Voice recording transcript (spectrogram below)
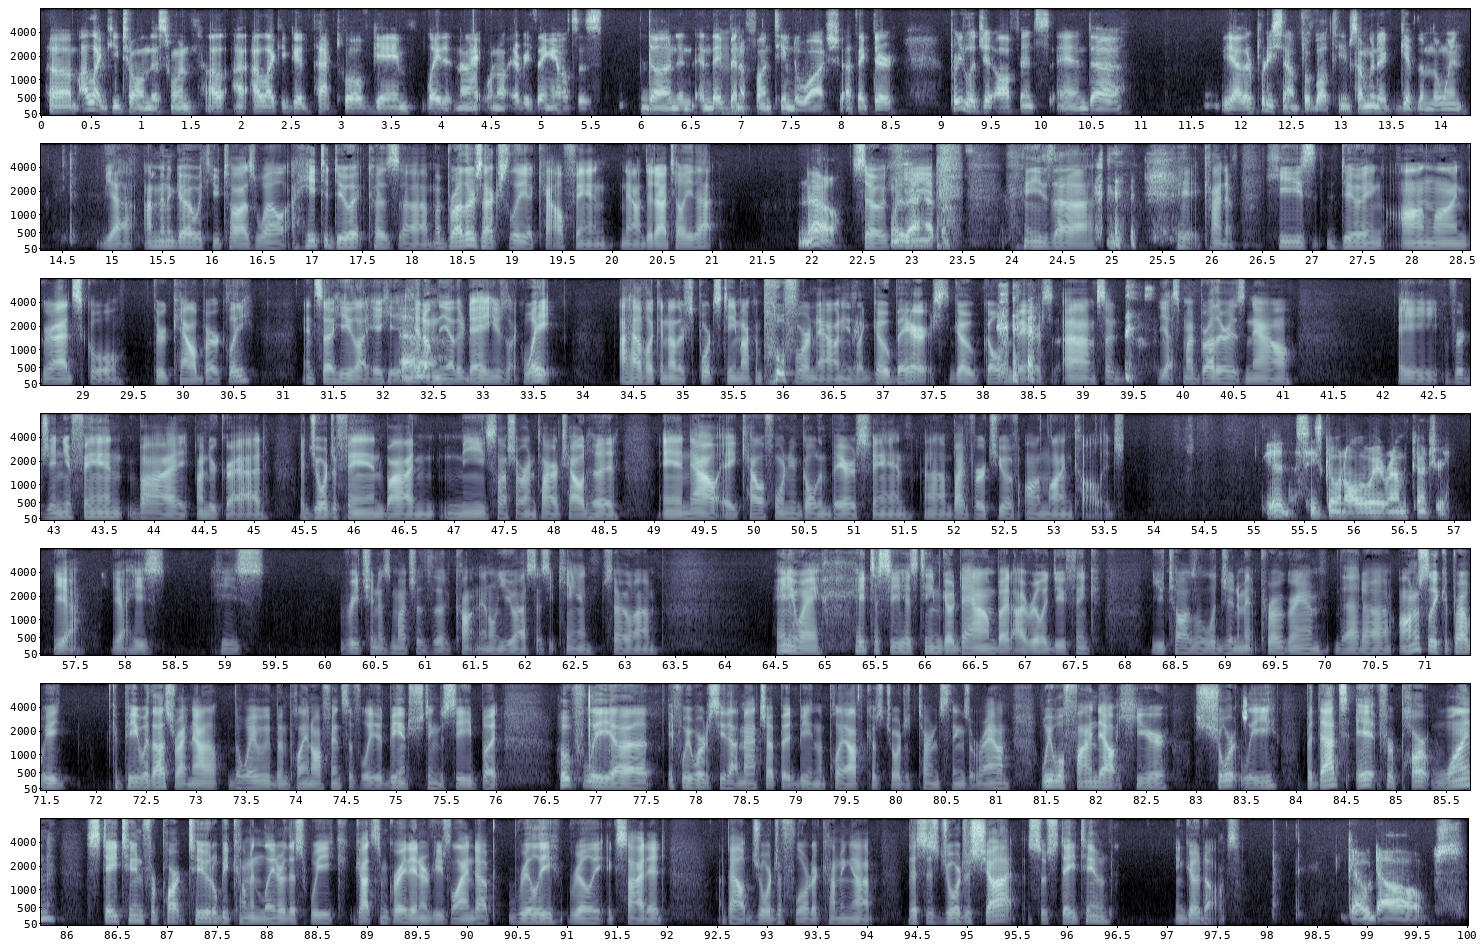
Um, I like Utah on this one. I, I, I, like a good Pac-12 game late at night when everything else is done, and, and they've mm-hmm. been a fun team to watch. I think they're pretty legit offense, and uh, yeah, they're a pretty sound football team. So I'm going to give them the win. Yeah, I'm gonna go with Utah as well. I hate to do it because uh, my brother's actually a Cal fan now. Did I tell you that? No. So when he, did that happen? he's uh, he, kind of he's doing online grad school through Cal Berkeley, and so he like he oh. hit him the oh. other day. He was like, "Wait, I have like another sports team I can pull for now," and he's like, "Go Bears, go Golden Bears." um, so yes, my brother is now a Virginia fan by undergrad, a Georgia fan by me slash our entire childhood, and now a California Golden Bears fan um, by virtue of online college. Goodness, he's going all the way around the country. Yeah, yeah, he's he's reaching as much of the continental U.S. as he can. So, um, anyway, hate to see his team go down, but I really do think Utah's a legitimate program that uh, honestly could probably compete with us right now the way we've been playing offensively. It'd be interesting to see, but hopefully, uh, if we were to see that matchup, it'd be in the playoff because Georgia turns things around. We will find out here shortly. But that's it for part one. Stay tuned for part two. It'll be coming later this week. Got some great interviews lined up. Really, really excited about Georgia, Florida coming up. This is Georgia Shot, so stay tuned and go dogs. Go dogs.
